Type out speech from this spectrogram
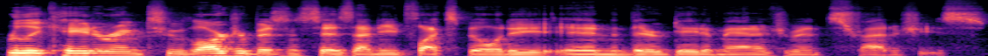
really catering to larger businesses that need flexibility in their data management strategies.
